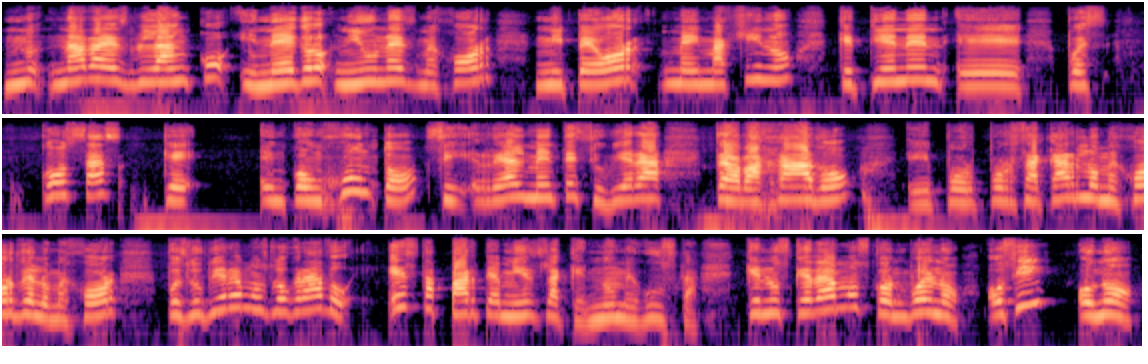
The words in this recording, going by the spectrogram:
nada es blanco y negro, ni una es mejor ni peor. Me imagino que tienen, eh, pues, cosas que en conjunto, si realmente se hubiera trabajado eh, por, por sacar lo mejor de lo mejor, pues lo hubiéramos logrado. Esta parte a mí es la que no me gusta, que nos quedamos con, bueno, o sí o no,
